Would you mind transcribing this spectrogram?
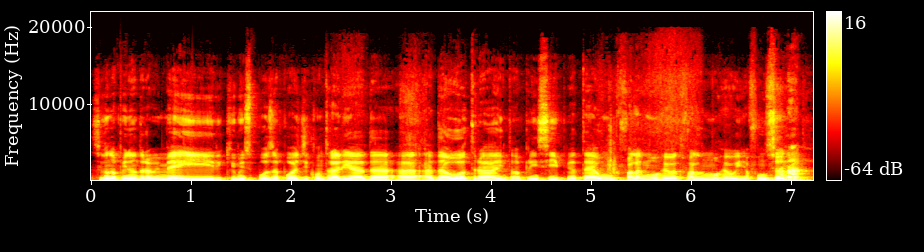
Segundo a opinião do Rabi Meir, que uma esposa pode contrariar a da, a, a da outra, então a princípio até um que fala que morreu, outro fala que não morreu, ia funcionar.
